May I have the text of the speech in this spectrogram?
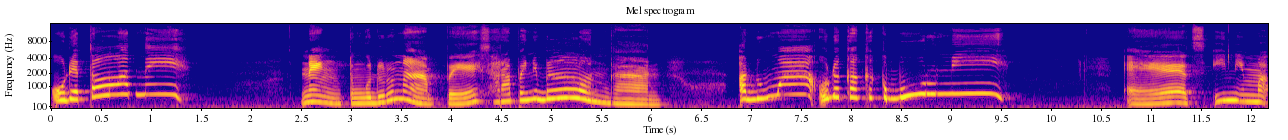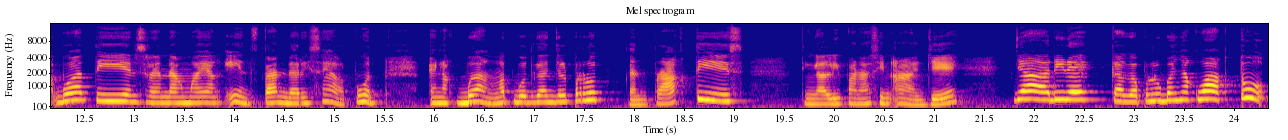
udah telat nih. Neng, tunggu dulu nape, sarapan ini belum kan? Aduh mak, udah kagak keburu. Eits, ini emak buatin selendang mayang instan dari Selput. Enak banget buat ganjel perut dan praktis. Tinggal dipanasin aja. Jadi deh, kagak perlu banyak waktu.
